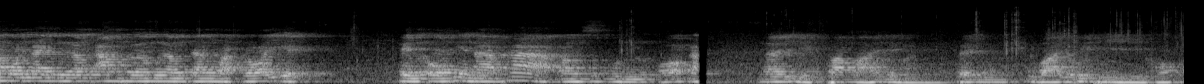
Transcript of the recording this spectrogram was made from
ำบลในเมืองอำเภอเมืองจังหวัดร้อยเอ็ด เป็นองค์พิจารณาผ้าบางสกุลขอกราบในอีกความหมายหนึ่ง เป็นวายวิธีของค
